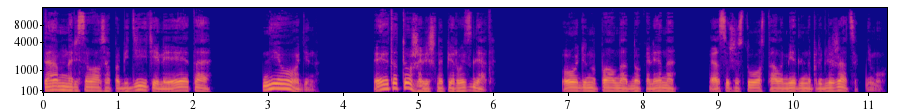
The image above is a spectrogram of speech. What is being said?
Там нарисовался победитель, и это... не Один. И это тоже лишь на первый взгляд. Один упал на одно колено, а существо стало медленно приближаться к нему.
